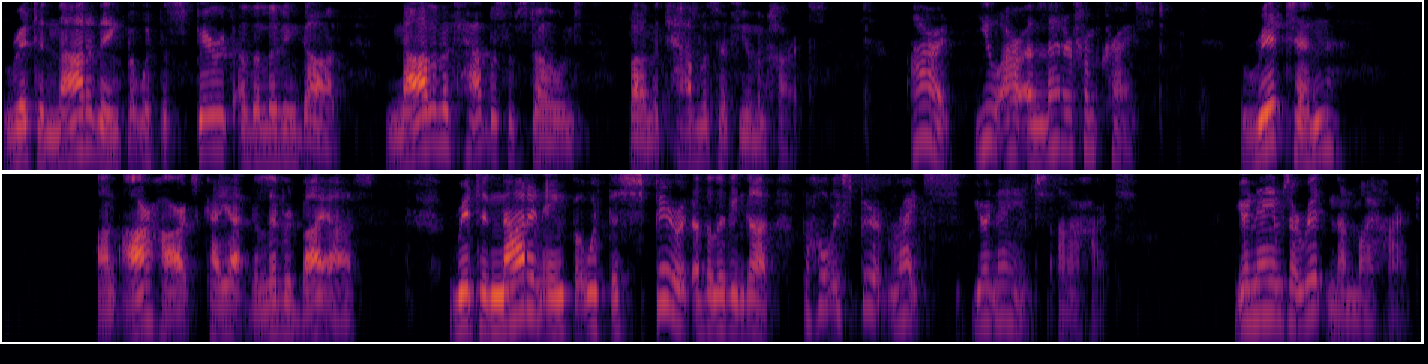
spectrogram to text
written not in ink, but with the Spirit of the living God, not on the tablets of stones, but on the tablets of human hearts. All right, you are a letter from Christ, written on our hearts, kayat delivered by us, written not in ink, but with the Spirit of the living God. The Holy Spirit writes your names on our hearts. Your names are written on my heart.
